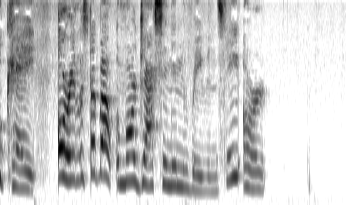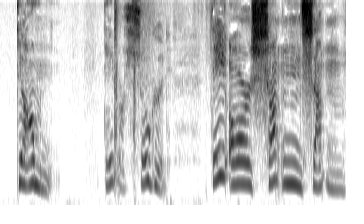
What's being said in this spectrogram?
Okay, all right, let's talk about Lamar Jackson and the Ravens. They are dominant. They are so good. They are something, something.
